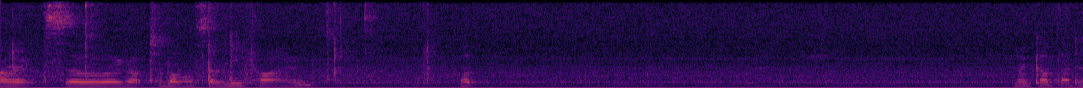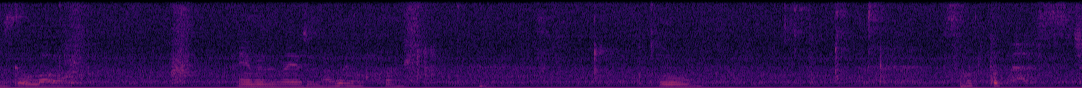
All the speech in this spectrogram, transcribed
Alright, so I got to level 75. What? my god, that is low. Aim and raise another one. Ooh. It's not the best.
